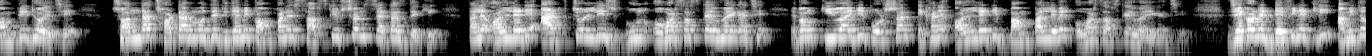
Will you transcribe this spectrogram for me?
কমপ্লিট হয়েছে সন্ধ্যা ছটার মধ্যে যদি আমি কোম্পানির সাবস্ক্রিপশন স্ট্যাটাস দেখি, তাহলে অলরেডি আটচল্লিশ গুণ ওভার সাবস্ক্রাইব হয়ে গেছে এবং কিউআইবি পোর্শন এখানে already bumper level over subscribe হয়ে গেছে। যে কারণে ডেফিনেটলি আমি তো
